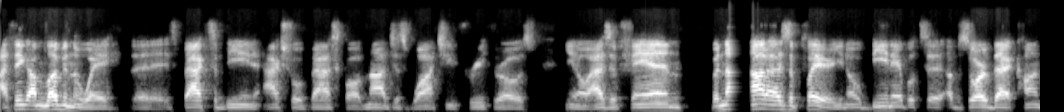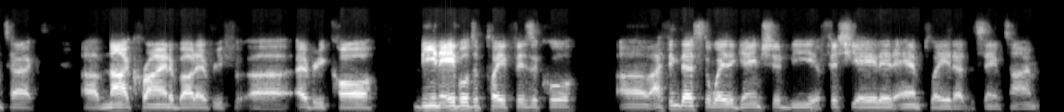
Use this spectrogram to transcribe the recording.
I think I'm loving the way that it's back to being actual basketball, not just watching free throws you know, as a fan, but not, not as a player, you know, being able to absorb that contact, uh, not crying about every, uh, every call, being able to play physical. Uh, I think that's the way the game should be officiated and played at the same time.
